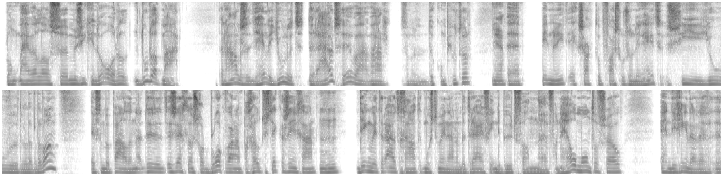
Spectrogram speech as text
klonk mij wel als eh, muziek in de oren. Doe dat maar. Dan halen ze die hele unit eruit, hè, waar, waar zeg maar, de computer... Ja. eh, pin me niet exact op vast hoe zo'n ding heet. CU... blablabla, Heeft een bepaalde... nou, Het is echt een soort blok waar een paar grote stekkers in gaan Mhm. Ding werd eruit gehaald. Ik moest ermee naar een bedrijf in de buurt van, eh, van Helmond of zo. En die ging daar, eh, eh,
